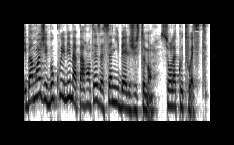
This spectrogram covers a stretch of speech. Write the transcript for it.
Eh ben, moi, j'ai beaucoup aimé ma parenthèse à Sanibel, justement, sur la côte ouest.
